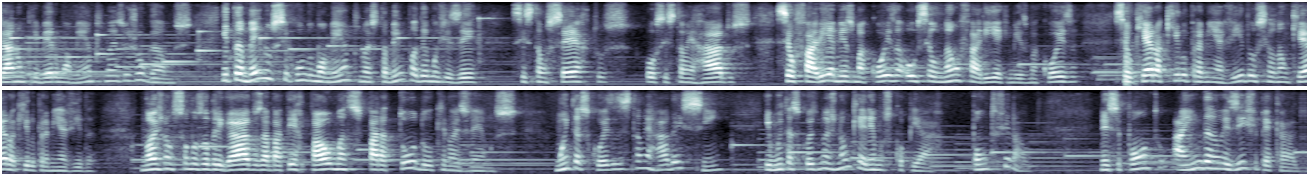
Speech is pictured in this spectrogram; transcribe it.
já num primeiro momento nós os julgamos. E também no segundo momento nós também podemos dizer se estão certos ou se estão errados, se eu faria a mesma coisa ou se eu não faria a mesma coisa, se eu quero aquilo para minha vida ou se eu não quero aquilo para minha vida. Nós não somos obrigados a bater palmas para tudo o que nós vemos. Muitas coisas estão erradas sim, e muitas coisas nós não queremos copiar. Ponto final. Nesse ponto, ainda não existe pecado.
